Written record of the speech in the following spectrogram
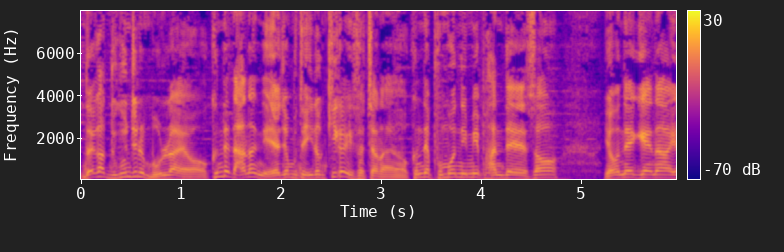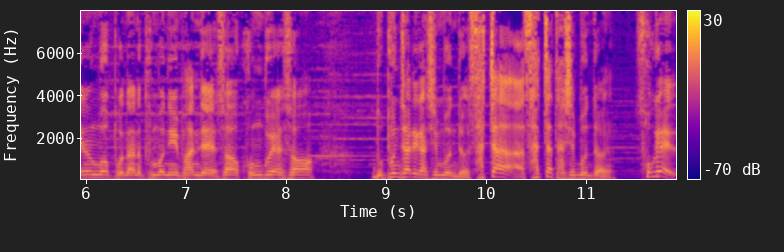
내가 누군지를 몰라요. 근데 나는 예전부터 이런 끼가 있었잖아요. 근데 부모님이 반대해서 연예계나 이런 것보다는 부모님이 반대해서 공부해서 높은 자리 가신 분들, 사자, 사자 다신 분들, 속에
